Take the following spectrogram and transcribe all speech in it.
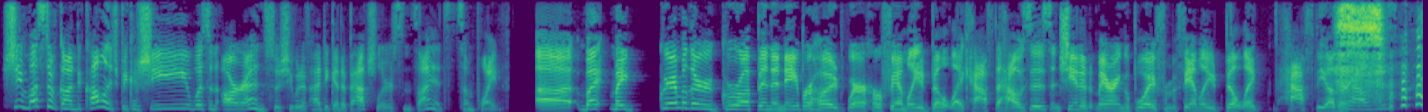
She must have gone to college because she was an RN, so she would have had to get a bachelor's in science at some point. Uh my my grandmother grew up in a neighborhood where her family had built like half the houses and she ended up marrying a boy from a family who'd built like half the other houses.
